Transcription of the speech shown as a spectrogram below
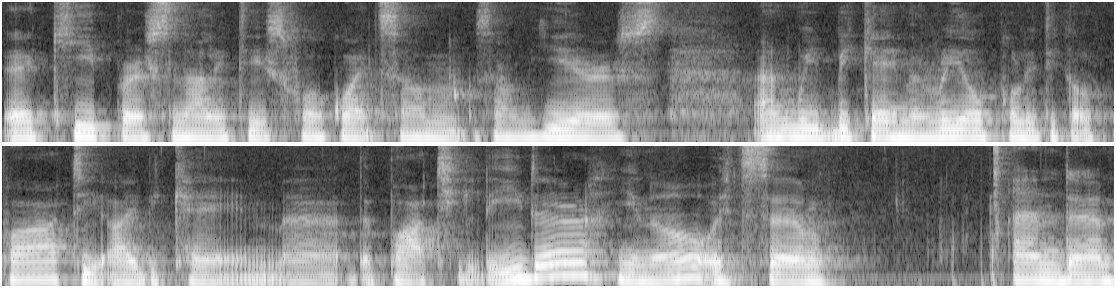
uh, key personalities for quite some, some years. And we became a real political party. I became uh, the party leader, you know. It's, um, and um,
